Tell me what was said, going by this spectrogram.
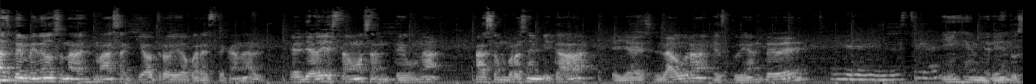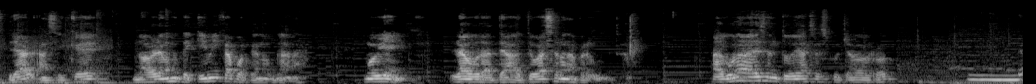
Buenas, bienvenidos una vez más aquí a otro video para este canal. El día de hoy estamos ante una asombrosa invitada. Ella es Laura, estudiante de Ingeniería industrial. Ingeniería Industrial, así que no hablemos de química porque nos gana. Muy bien, Laura, te, te voy a hacer una pregunta. ¿Alguna vez en tu vida has escuchado rock? No,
